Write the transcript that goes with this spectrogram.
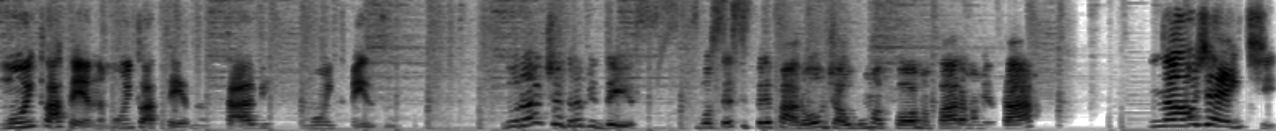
Muito a pena, muito a pena, sabe? Muito mesmo. Durante a gravidez, você se preparou de alguma forma para amamentar? Não, gente.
